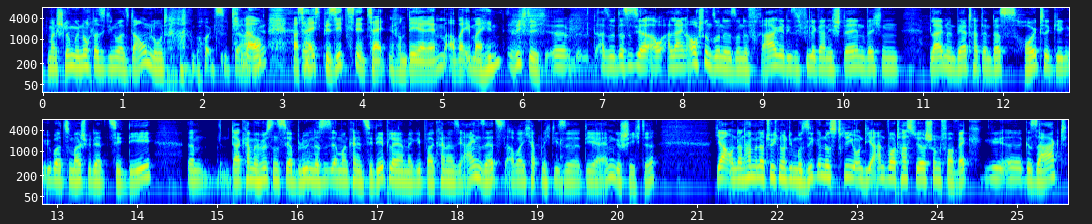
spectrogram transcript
ich meine, schlimm genug, dass ich die nur als Download habe heutzutage. Genau. Was heißt besitzen in Zeiten von DRM, aber immerhin. Richtig. Äh, also das ist ja allein auch schon so eine, so eine Frage, die sich viele gar nicht stellen. Welchen bleibenden Wert hat denn das heute gegenüber zum Beispiel der CD? Ähm, da kann mir höchstens ja blühen, dass es irgendwann keine CD-Player mehr gibt, weil keiner sie einsetzt, aber ich habe nicht diese DRM-Geschichte. Ja, und dann haben wir natürlich noch die Musikindustrie und die Antwort hast du ja schon vorweg äh, gesagt.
